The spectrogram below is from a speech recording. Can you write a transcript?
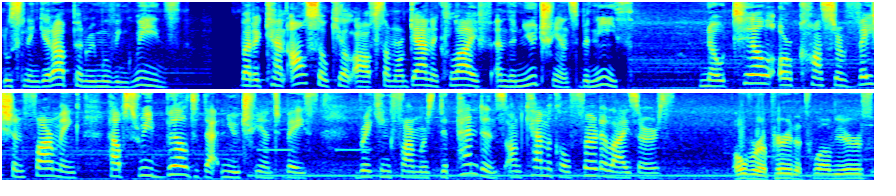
loosening it up and removing weeds. But it can also kill off some organic life and the nutrients beneath. No-till or conservation farming helps rebuild that nutrient base, breaking farmers' dependence on chemical fertilizers. Over a period of 12 years,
